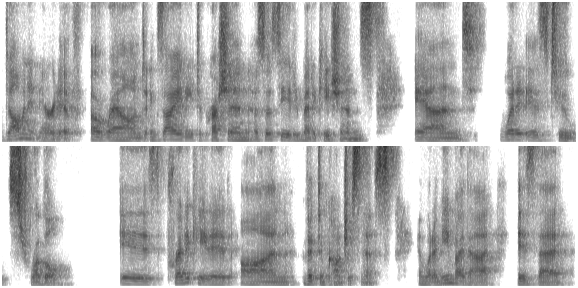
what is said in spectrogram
dominant narrative around anxiety, depression, associated medications, and what it is to struggle is predicated on victim consciousness. And what I mean by that is that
